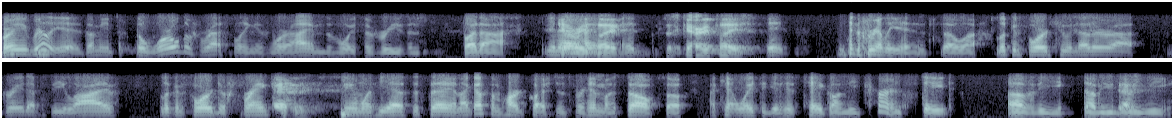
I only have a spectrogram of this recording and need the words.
Well, it really is. I mean, the world of wrestling is where I am the voice of reason. But uh, you know, scary place. It, it's a scary place. It it really is. So uh, looking forward to another uh, great FXE live. Looking forward to Frank seeing what he has to say, and I got some hard questions for him myself. So I can't wait to get his take on the current state of the WWE.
